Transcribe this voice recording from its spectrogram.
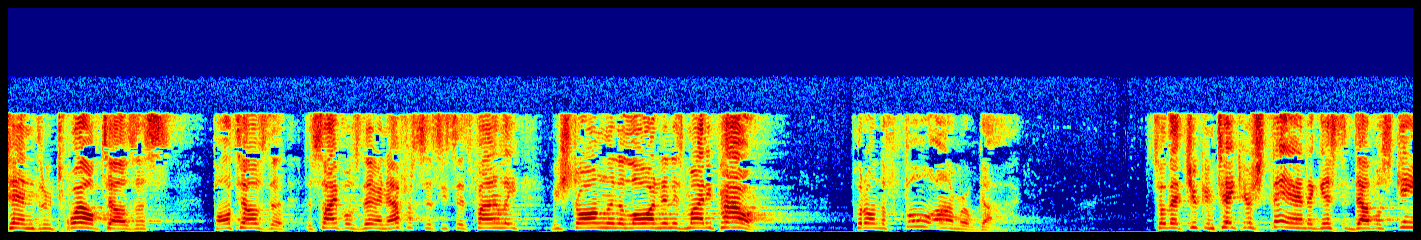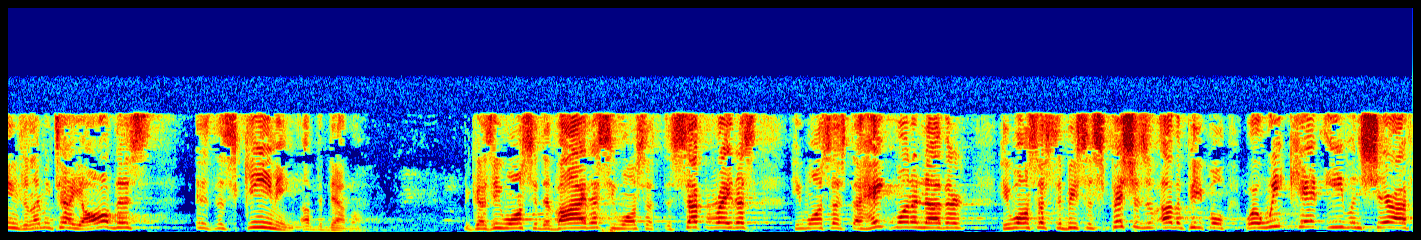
10 through 12 tells us, Paul tells the disciples there in Ephesus, he says, finally, be strong in the Lord and in his mighty power. Put on the full armor of God so that you can take your stand against the devil's schemes. And let me tell you, all this is the scheming of the devil. Because he wants to divide us, he wants us to separate us, he wants us to hate one another, he wants us to be suspicious of other people where we can't even share our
